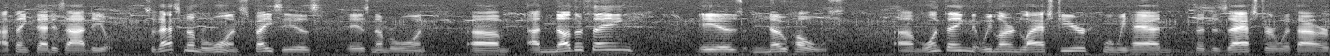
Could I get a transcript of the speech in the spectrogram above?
I think that is ideal. So that's number one. Space is, is number one. Um, another thing is no holes. Um, one thing that we learned last year when we had the disaster with our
